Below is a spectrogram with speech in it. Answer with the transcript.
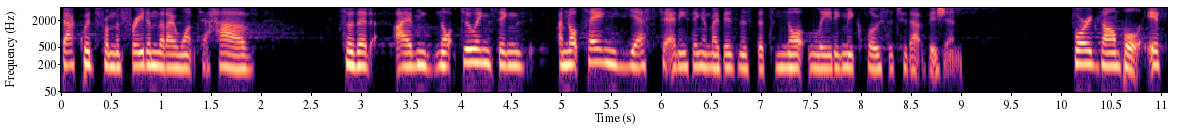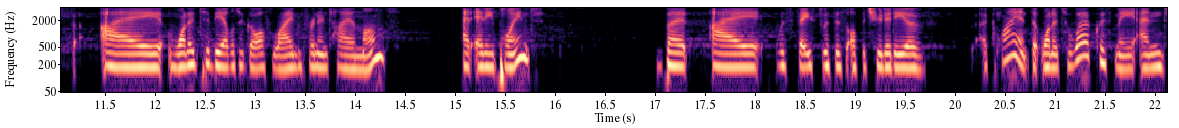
backwards from the freedom that I want to have so that I'm not doing things, I'm not saying yes to anything in my business that's not leading me closer to that vision. For example, if I wanted to be able to go offline for an entire month at any point, but I was faced with this opportunity of a client that wanted to work with me. And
